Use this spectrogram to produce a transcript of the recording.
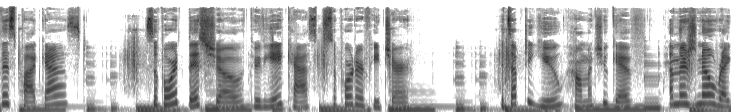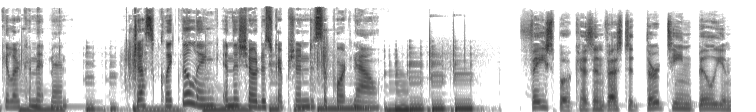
this podcast? Support this show through the ACAST supporter feature. It's up to you how much you give, and there's no regular commitment. Just click the link in the show description to support now. Facebook has invested $13 billion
